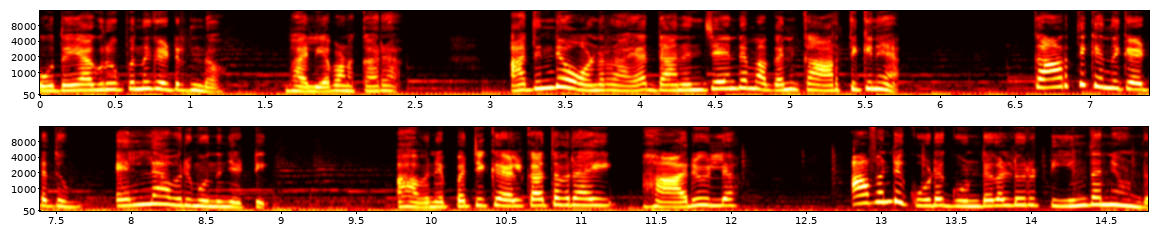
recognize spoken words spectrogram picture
ഉദയ ഗ്രൂപ്പ് എന്ന് കേട്ടിട്ടുണ്ടോ? വലിയ പണക്കാരാ. അതിന്റെ ഓണറായ ധനഞ്ജയന്റെ മകൻ കാർത്തികിനെയാ കാർത്തിക് എന്ന് കേട്ടതും എല്ലാവരും ഒന്ന് ഞെട്ടി. അവനെപ്പറ്റി കേൾക്കാത്തവരായി ആരുമില്ല. അവന്റെ കൂടെ ഗുണ്ടകളുടെ ഒരു ടീം തന്നെയുണ്ട്.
